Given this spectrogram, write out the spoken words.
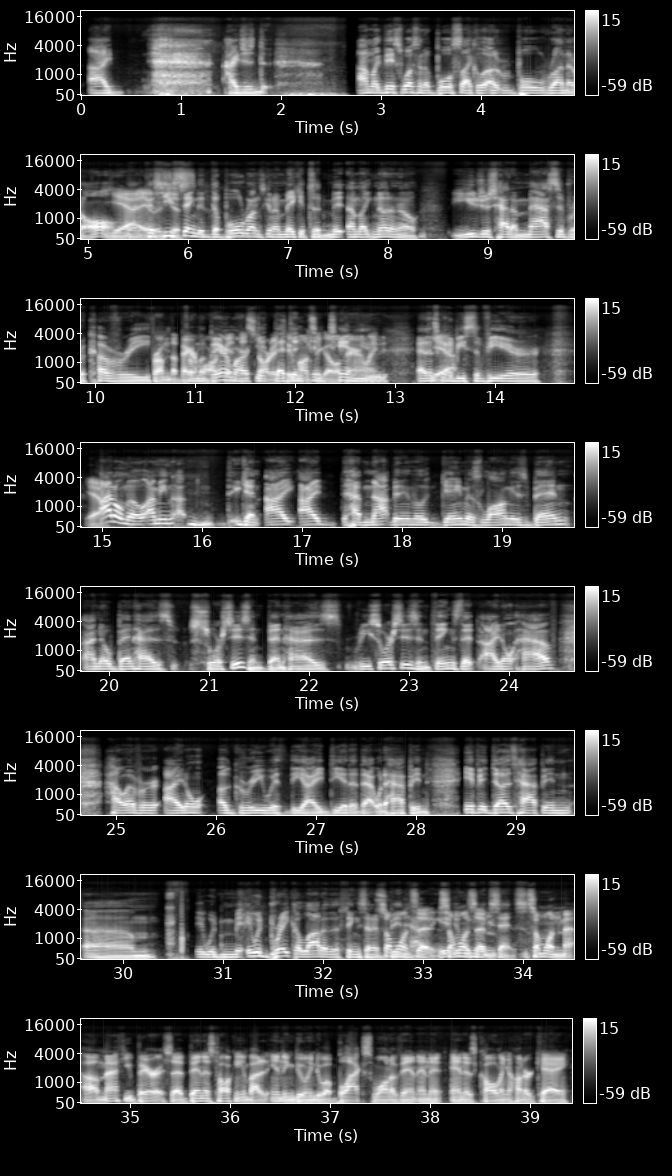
i i just I'm like, this wasn't a bull cycle, a bull run at all. Yeah, because he's just... saying that the bull run's going to make it to. Mid- I'm like, no, no, no. You just had a massive recovery from the bear from a bear market, market that, that then continued, ago, and it's yeah. going to be severe. Yeah. I don't know. I mean, again, I I have not been in the game as long as Ben. I know Ben has sources and Ben has resources and things that I don't have. However, I don't agree with the idea that that would happen. If it does happen, um, it would it would break a lot of the things that have someone said happening. someone said sense. someone uh, Matthew Barrett said Ben is talking about it ending doing to a black swan event and it, and is calling 100k.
